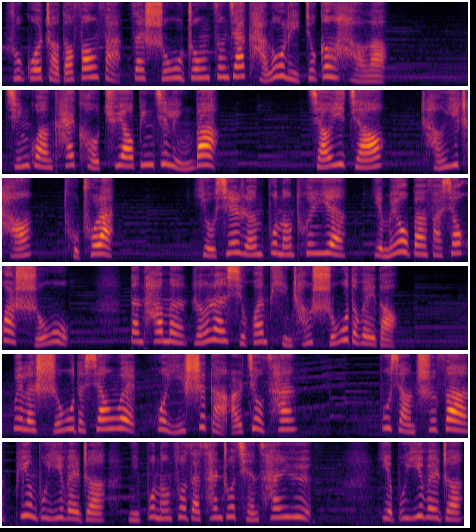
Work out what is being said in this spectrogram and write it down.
如果找到方法在食物中增加卡路里就更好了。尽管开口去要冰激凌吧，嚼一嚼，尝一尝，吐出来。有些人不能吞咽，也没有办法消化食物，但他们仍然喜欢品尝食物的味道，为了食物的香味或仪式感而就餐。不想吃饭，并不意味着你不能坐在餐桌前参与，也不意味着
